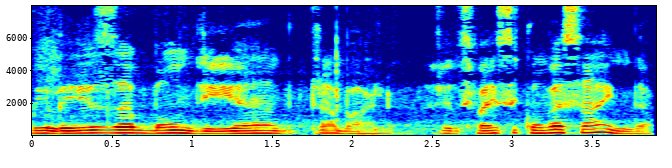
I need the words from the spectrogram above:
Beleza? Bom dia de trabalho. A gente vai se conversar ainda.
